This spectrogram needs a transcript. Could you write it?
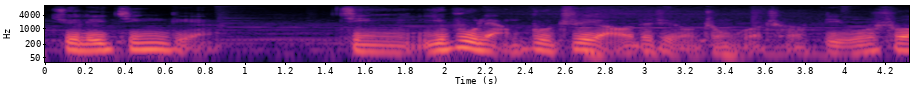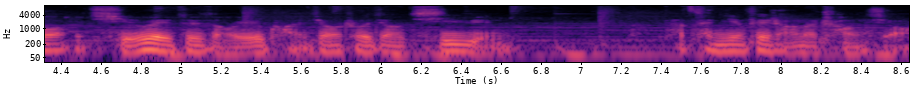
距离经典仅一步两步之遥的这种中国车，比如说奇瑞最早有一款轿车叫奇云，它曾经非常的畅销，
